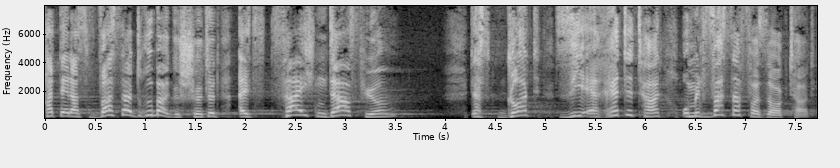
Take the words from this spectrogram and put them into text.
Hat er das Wasser drüber geschüttet als Zeichen dafür, dass Gott sie errettet hat und mit Wasser versorgt hat.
